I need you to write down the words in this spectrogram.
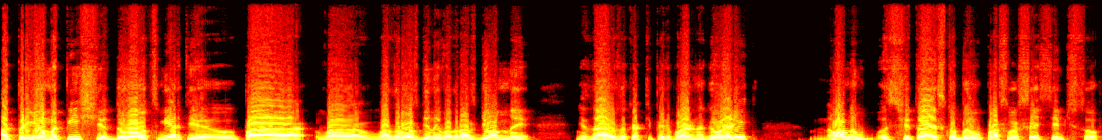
От приема пищи до смерти э, по возрожденный, возрожденный, не знаю уже, как теперь правильно говорить, он считает, что было прошло 6-7 часов.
